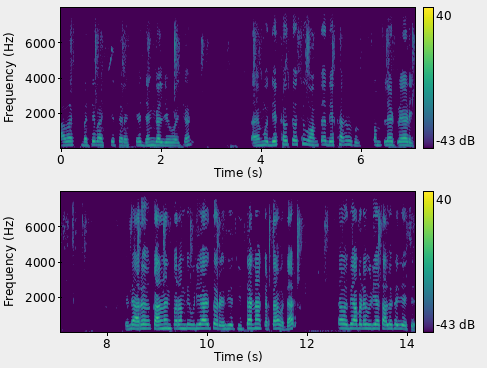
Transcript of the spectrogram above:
આ બસ બધી બાજુ ખેતર છે, જંગલ જેવું હોય એમ હું દેખાવતો શું, આમ તો દેખાવ કમ્પ્લેટ રેડી એટલે આરે કાલના પરમ પરમથી વીડિયો આવતો રહેશે ચિંતા ના કરતા વધારે. ત્યાં સુધી આપણે વીડિયો ચાલુ થઈ જશે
